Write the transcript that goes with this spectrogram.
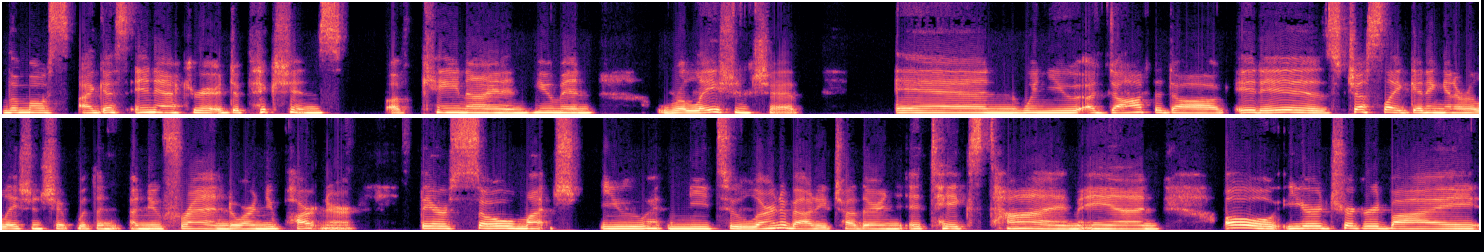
the most, I guess, inaccurate depictions of canine and human relationship. And when you adopt a dog, it is just like getting in a relationship with a new friend or a new partner there's so much you need to learn about each other and it takes time. And oh you're triggered by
